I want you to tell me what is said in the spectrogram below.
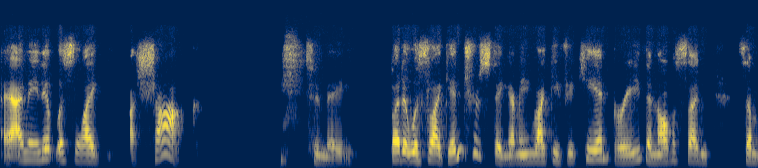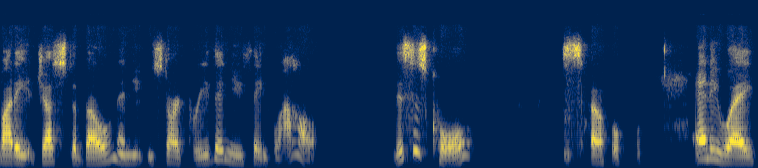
I mean, it was like a shock to me but it was like interesting. I mean, like if you can't breathe and all of a sudden somebody adjusts the bone and you can start breathing, you think, wow, this is cool. So, anyway,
